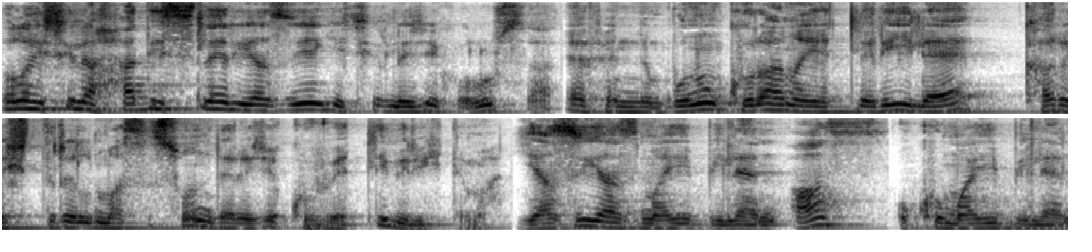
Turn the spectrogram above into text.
Dolayısıyla hadisler yazıya geçirilecek olursa efendim bunun Kur'an ayetleriyle karıştırılması son derece kuvvetli bir ihtimal. Yazı yazmayı bilen az, okumayı bilen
